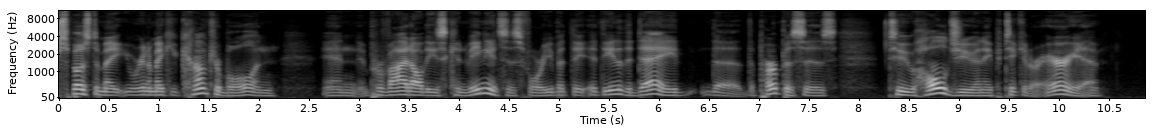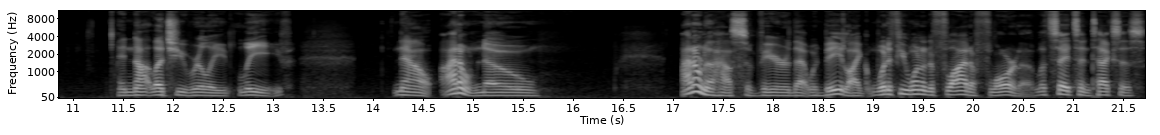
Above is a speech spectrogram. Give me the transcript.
supposed to make we're gonna make you comfortable and and provide all these conveniences for you. But the, at the end of the day, the the purpose is to hold you in a particular area and not let you really leave. Now, I don't know I don't know how severe that would be. Like what if you wanted to fly to Florida? Let's say it's in Texas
